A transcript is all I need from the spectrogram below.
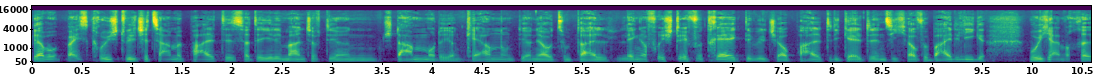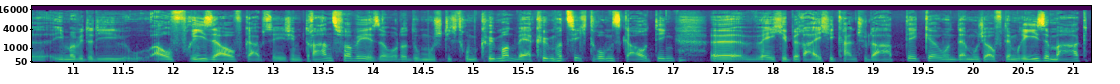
Ja, aber das Größte willst du zusammenhalten. Es hat ja jede Mannschaft ihren Stamm oder ihren Kern und die haben ja auch zum Teil längerfristige Verträge, die willst du auch behalten. Die gelten dann sicher auch für beide Ligen. Wo ich einfach äh, immer wieder die auf Aufgabe sehe, ist im Transferwesen, oder? Du musst dich darum kümmern. Wer kümmert sich darum? Scouting. Äh, welche Bereiche kannst du da abdecken? Und dann musst du auf dem Riesenmarkt,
